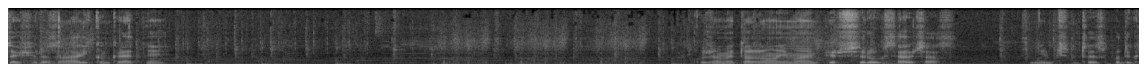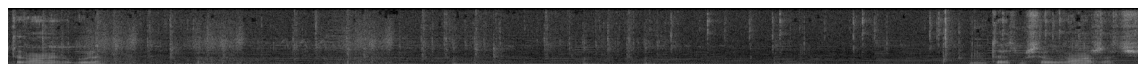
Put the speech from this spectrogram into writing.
Tutaj się rozlali konkretnie. Wkurza mnie to, że oni mają pierwszy ruch cały czas. Nie wiem czym to jest podyktowane w ogóle. No teraz muszę uważać.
